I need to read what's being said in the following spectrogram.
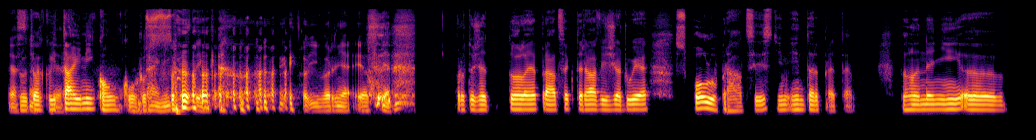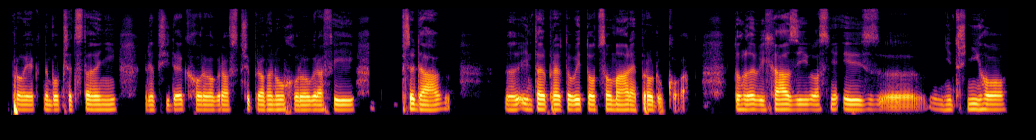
Byl jasně. to takový je- tajný konkurs. Tajný casting. to výborně, jasně. Protože tohle je práce, která vyžaduje spolupráci s tím interpretem. Tohle není e, projekt nebo představení, kde přijde choreograf s připravenou choreografií, předá e, interpretovi to, co má reprodukovat. Tohle vychází vlastně i z e, vnitřního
